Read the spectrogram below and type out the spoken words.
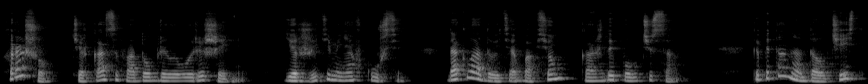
Хорошо, Черкасов одобрил его решение. Держите меня в курсе. Докладывайте обо всем каждые полчаса. Капитан отдал честь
